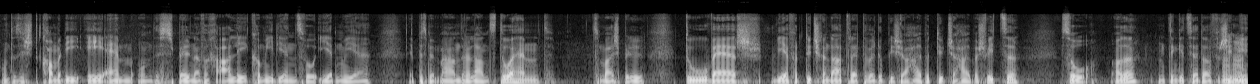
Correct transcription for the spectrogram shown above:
und das ist die Comedy EM und es spielen einfach alle Comedians, die irgendwie etwas mit einem anderen Land zu tun haben. Zum Beispiel, du wärst wie für Deutschland antreten, weil du bist ja halber Deutscher, halber Schweizer. So, oder? Und dann gibt es ja da verschiedene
